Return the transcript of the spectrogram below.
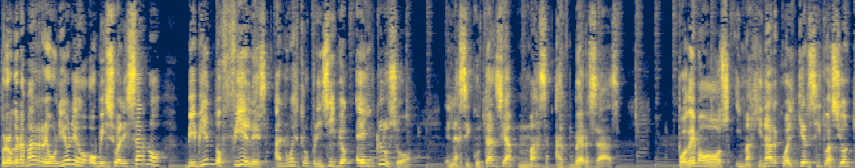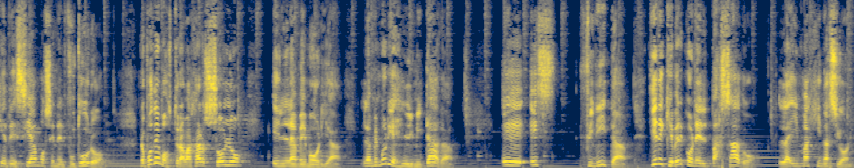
programar reuniones o visualizarnos viviendo fieles a nuestro principio e incluso en las circunstancias más adversas. Podemos imaginar cualquier situación que deseamos en el futuro, no podemos trabajar solo en la memoria. La memoria es limitada, eh, es finita, tiene que ver con el pasado. La imaginación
